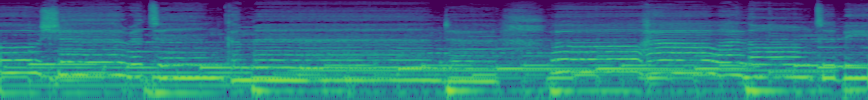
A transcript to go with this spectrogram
Oh, how I long to be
